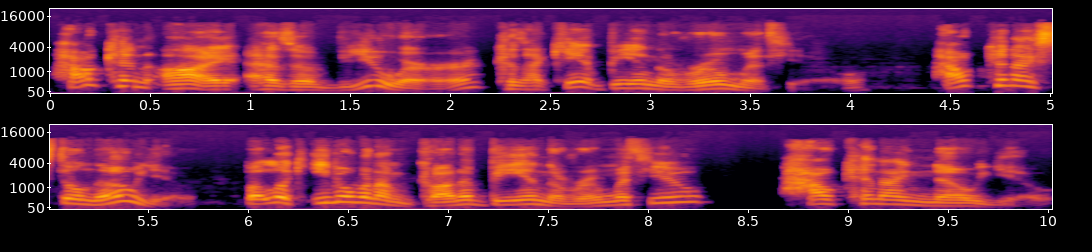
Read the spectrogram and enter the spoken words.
how can I, as a viewer, because I can't be in the room with you, how can I still know you? But look, even when I'm gonna be in the room with you, how can I know you?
